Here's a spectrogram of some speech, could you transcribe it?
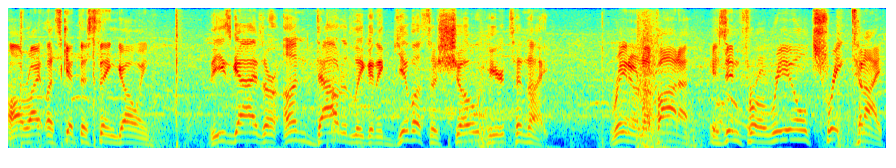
All right, let's get this thing going. These guys are undoubtedly going to give us a show here tonight. Reno, Nevada is in for a real treat tonight.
